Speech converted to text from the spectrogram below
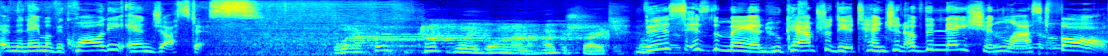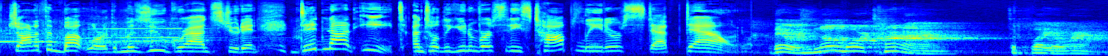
in the name of equality and justice. When I first contemplated going on a hunger strike. This is the man who captured the attention of the nation last fall. Jonathan Butler, the Mizzou grad student, did not eat until the university's top leaders stepped down. There is no more time to play around.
